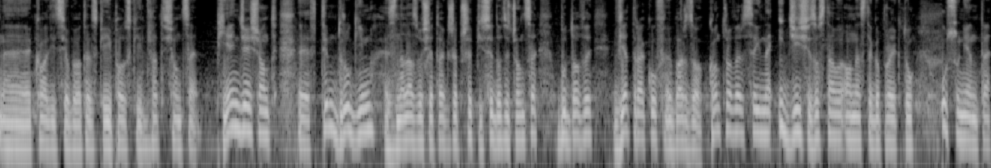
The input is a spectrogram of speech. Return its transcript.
e, Koalicji Obywatelskiej i Polski 2000. 50. W tym drugim znalazły się także przepisy dotyczące budowy wiatraków, bardzo kontrowersyjne i dziś zostały one z tego projektu usunięte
